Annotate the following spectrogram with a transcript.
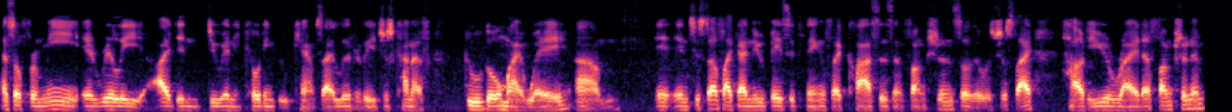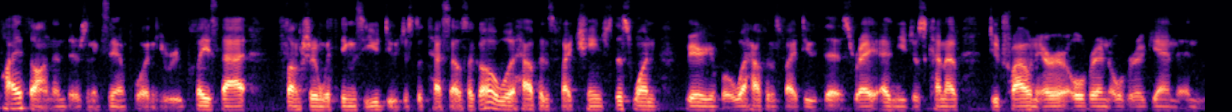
And so for me, it really I didn't do any coding boot camps. I literally just kind of Google my way um, into stuff. Like I knew basic things like classes and functions. So it was just like, how do you write a function in Python? And there's an example, and you replace that function with things you do just to test out. It's like, oh, what happens if I change this one variable? What happens if I do this, right? And you just kind of do trial and error over and over again, and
